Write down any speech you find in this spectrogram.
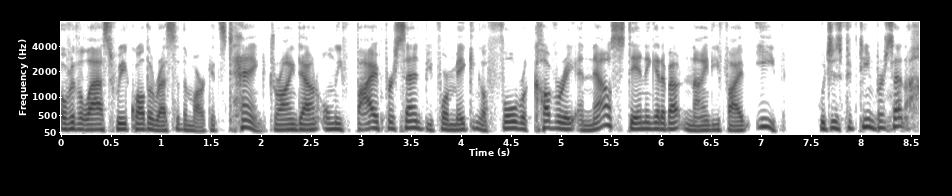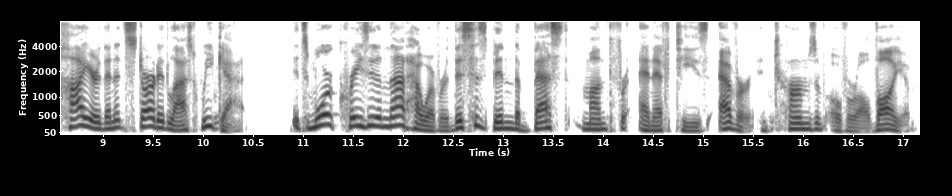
over the last week while the rest of the markets tanked, drawing down only 5% before making a full recovery and now standing at about 95 ETH, which is 15% higher than it started last week at. It's more crazy than that, however. This has been the best month for NFTs ever in terms of overall volume.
